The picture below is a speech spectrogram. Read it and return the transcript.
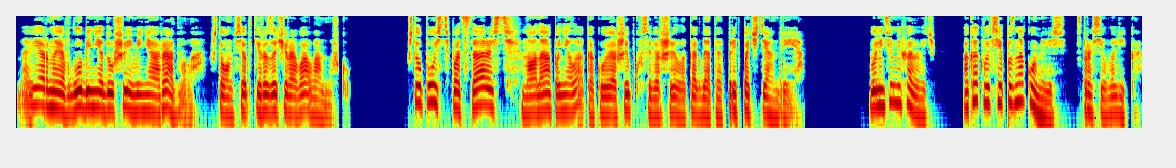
Наверное, в глубине души меня радовало, что он все-таки разочаровал Аннушку. Что пусть под старость, но она поняла, какую ошибку совершила когда-то, предпочтя Андрея. «Валентин Михайлович, а как вы все познакомились?» — спросила Лика.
